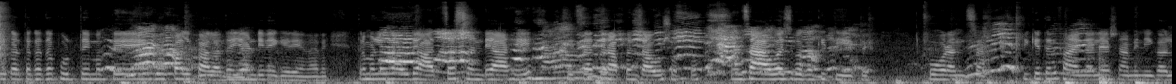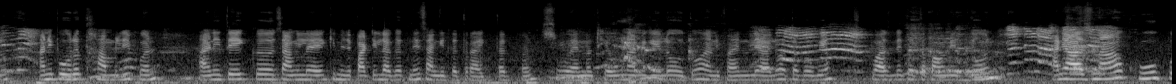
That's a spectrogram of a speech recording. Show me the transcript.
ते करता करता पुढते मग ते गोपाल काला दहीहंडी वगैरे येणार आहे. तर म्हटलं जाऊ दे आजचा संडे आहे. तिथं तर आपण जाऊ शकतो. त्यांचा आवाज बघा किती येते पोरांचा. ठीक आहे तर फायनली अशा आम्ही निघालो. आणि पोरं थांबली पण. आणि ते एक चांगलं आहे की म्हणजे पाठी लागत नाही सांगितलं तर ऐकतात पण. सो यांना ठेवून आम्ही गेलो होतो आणि फायनली आलो. आता बघूया. वाजले तर आता दोन. आणि आज ना खूप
